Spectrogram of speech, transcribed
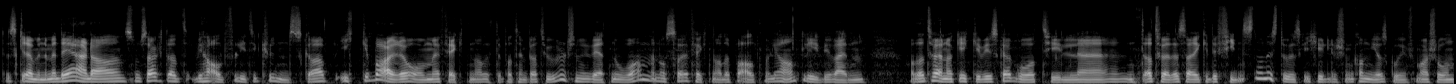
Det skremmende med det er da som sagt at vi har altfor lite kunnskap, ikke bare om effekten av dette på temperaturen, som vi vet noe om, men også effekten av det på alt mulig annet liv i verden. Og Da tror jeg nok ikke vi skal gå til eh, Da tror jeg dessverre ikke det finnes noen historiske kilder som kan gi oss god informasjon.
